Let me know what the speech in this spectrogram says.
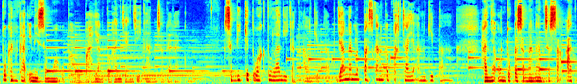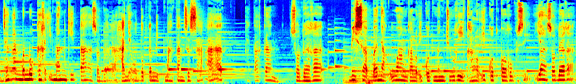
Bukankah ini semua upah-upah yang Tuhan janjikan, saudaraku? Sedikit waktu lagi, kata Alkitab. Jangan lepaskan kepercayaan kita hanya untuk kesenangan sesaat. Jangan menukar iman kita, saudara, hanya untuk kenikmatan sesaat. Katakan, saudara, bisa banyak uang kalau ikut mencuri, kalau ikut korupsi. Ya saudara,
